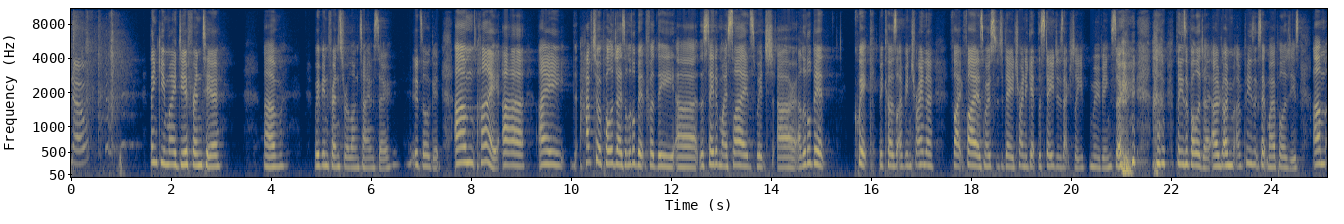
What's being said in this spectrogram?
No. Thank you, my dear friend here. Um, we've been friends for a long time, so it's all good. Um, hi. Uh, I have to apologize a little bit for the, uh, the state of my slides, which are a little bit quick because I've been trying to fight fires most of today, trying to get the stages actually moving. So please apologize. I, I'm, I'm, please accept my apologies. Um,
